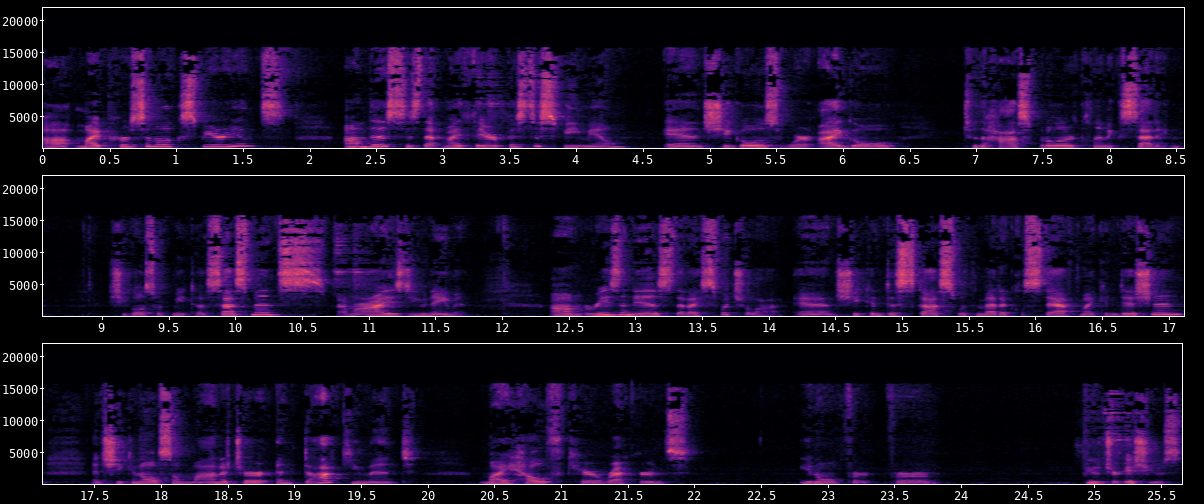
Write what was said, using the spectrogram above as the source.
Uh, my personal experience, on this is that my therapist is female and she goes where I go to the hospital or clinic setting. She goes with me to assessments, MRIs, you name it. Um, reason is that I switch a lot and she can discuss with medical staff my condition and she can also monitor and document my health care records, you know, for, for future issues.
